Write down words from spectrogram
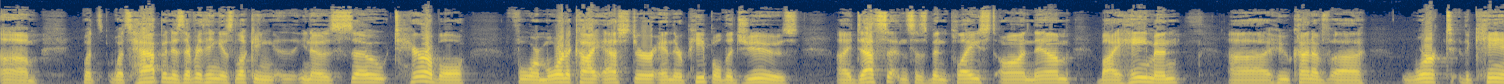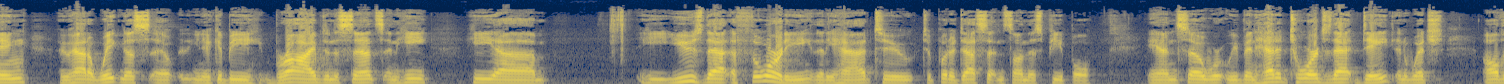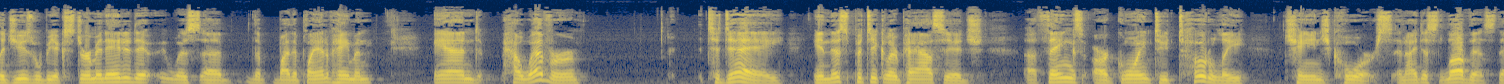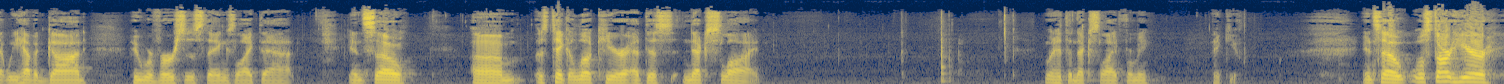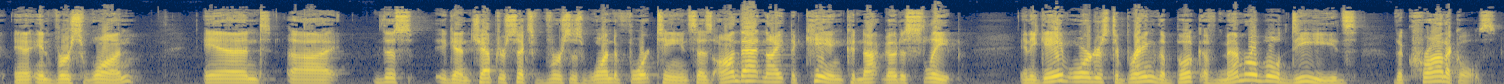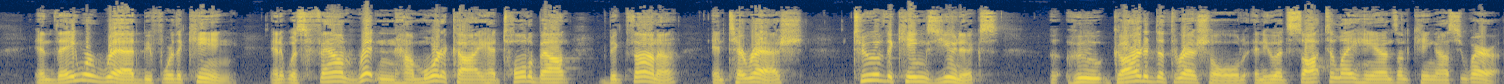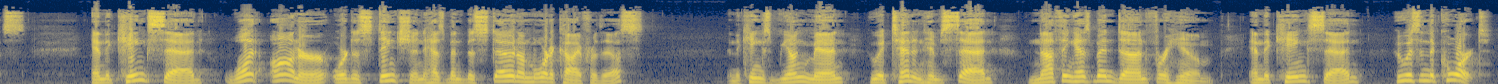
um, what's what's happened is everything is looking, you know, so terrible for Mordecai, Esther, and their people, the Jews a death sentence has been placed on them by Haman, uh, who kind of uh, worked the king, who had a weakness. Uh, you know, he could be bribed in a sense, and he he um, he used that authority that he had to to put a death sentence on this people. And so we have been headed towards that date in which all the Jews will be exterminated. It, it was uh, the, by the plan of Haman. And however, today in this particular passage, uh, things are going to totally change course. And I just love this that we have a God who reverses things like that. And so um, let's take a look here at this next slide. You want to hit the next slide for me? Thank you. And so we'll start here in, in verse 1. And uh, this again, chapter 6, verses 1 to 14 says, On that night the king could not go to sleep, and he gave orders to bring the book of memorable deeds, the Chronicles, and they were read before the king. And it was found written how Mordecai had told about Bigthana and Teresh, two of the king's eunuchs, uh, who guarded the threshold and who had sought to lay hands on King Ahasuerus. And the king said, what honor or distinction has been bestowed on Mordecai for this? And the king's young men who attended him said, Nothing has been done for him. And the king said, Who is in the court?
